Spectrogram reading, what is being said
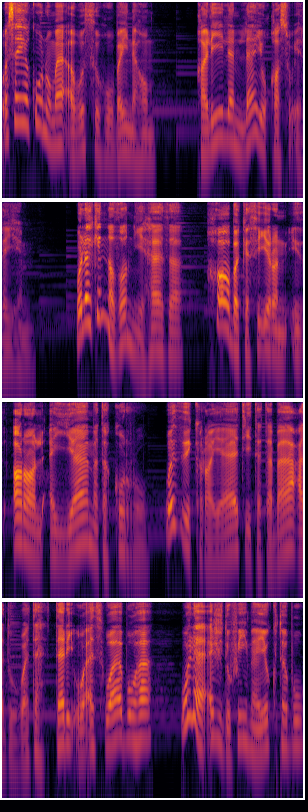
وسيكون ما أبثه بينهم قليلا لا يقاس إليهم. ولكن ظني هذا خاب كثيرا إذ أرى الأيام تكر والذكريات تتباعد وتهترئ أثوابها ولا أجد فيما يكتب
